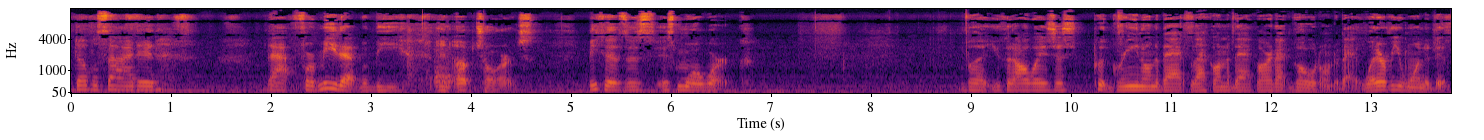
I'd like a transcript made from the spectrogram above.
double-sided, that for me that would be an upcharge because it's, it's more work. But you could always just put green on the back, black on the back, or that gold on the back, whatever you want to do.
